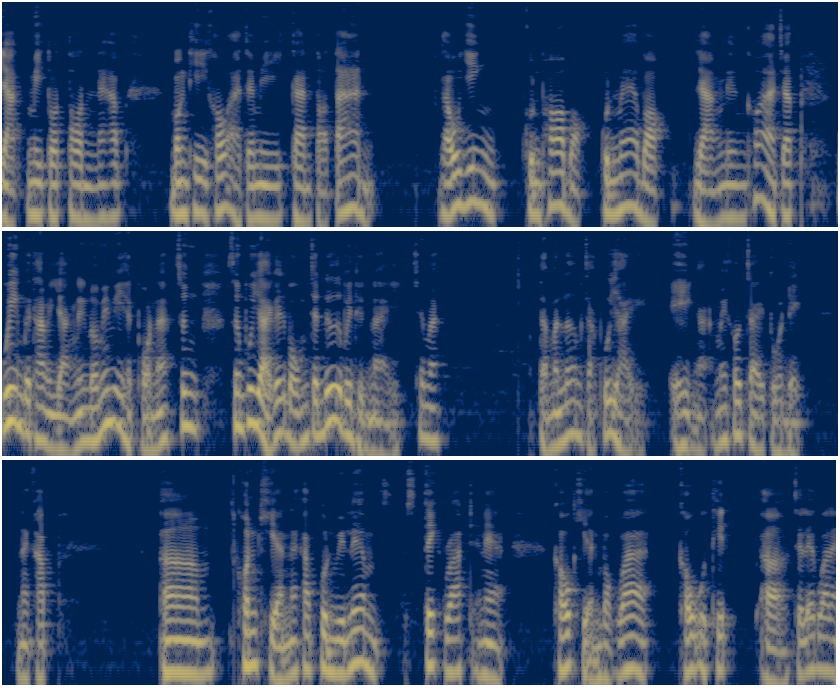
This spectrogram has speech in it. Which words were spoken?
อยากมีตัวตนนะครับ บางทีเขาอาจจะมีการต่อต้าน แล้วยิ่งคุณพ่อบอกคุณแม่บอกอย่างหนึ่งเขาอาจจะวิ่งไปทำอีกอย่างหนึ่งโดยไม่มีเหตุผลนะ ซึ่งซึ่งผู้ใหญ่ก็จะบอกมันจะดื้อไปถึงไหนใช่ไหมแต่มันเริ่มจากผู้ใหญ่ เองอะไม่เข้าใจตัวเด็กนะครับคนเขียนนะครับคุณวิลเลียมสติกรัตเนี่ยเขาเขียนบอกว่าเขาอุทิศจะเรียกว่าอะไร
